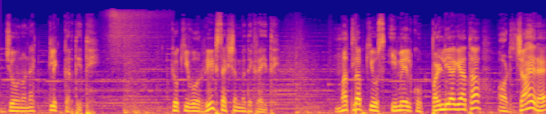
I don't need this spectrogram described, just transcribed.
जो उन्होंने क्लिक कर दी थी, क्योंकि वो रीड सेक्शन में दिख रही थी। मतलब कि उस ईमेल को पढ़ लिया गया था और ज़ाहिर है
